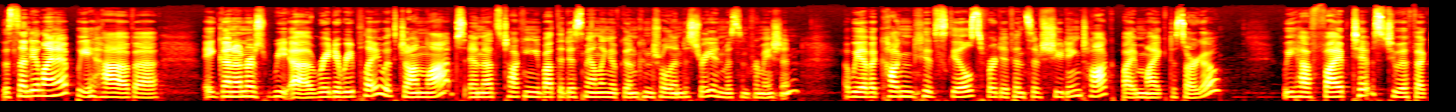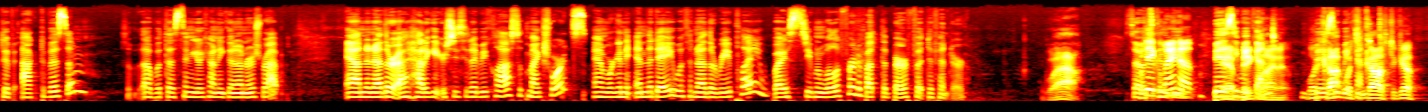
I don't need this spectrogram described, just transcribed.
The Sunday lineup, we have uh, a gun owner's re- uh, radio replay with John Lott, and that's talking about the dismantling of gun control industry and misinformation. Uh, we have a cognitive skills for defensive shooting talk by Mike DeSargo. We have five tips to effective activism uh, with the San Diego County Gun Owners Rep, and another uh, how to get your CCW class with Mike Schwartz. And we're going to end the day with another replay by Stephen Williford about the barefoot defender. Wow. So Big it's gonna be lineup. busy yeah, big weekend. lineup. What busy co- what's weekend. it cost to go?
